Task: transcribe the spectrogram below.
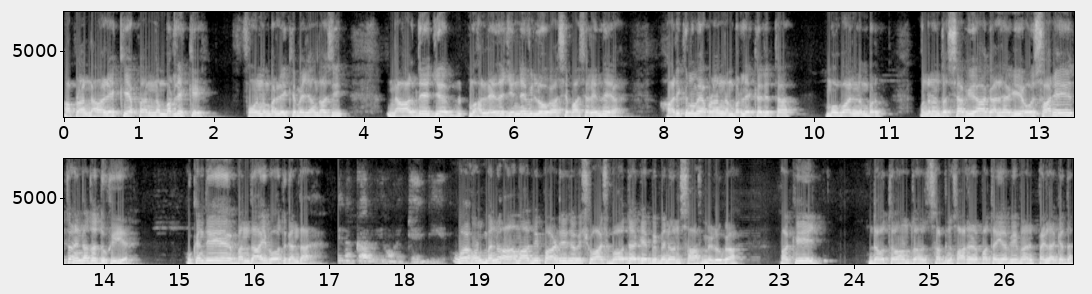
ਆਪਣਾ ਨਾਂ ਲਿਖ ਕੇ, ਆਪਣਾ ਨੰਬਰ ਲਿਖ ਕੇ ਫੋਨ ਨੰਬਰ ਲਿਖ ਕੇ ਮੈਂ ਜਾਂਦਾ ਸੀ। ਨਾਲ ਦੇ ਜ, ਮੁਹੱਲੇ ਦੇ ਜਿੰਨੇ ਵੀ ਲੋਕ ਆਸੇ-ਪਾਸੇ ਰਹਿੰਦੇ ਆ, ਹਰ ਇੱਕ ਨੂੰ ਮੈਂ ਆਪਣਾ ਨੰਬਰ ਲਿਖ ਕੇ ਦਿੱਤਾ। ਮੋਬਾਈਲ ਨੰਬਰ ਉਹਨਾਂ ਨੂੰ ਦੱਸਿਆ ਵੀ ਆਹ ਗੱਲ ਹੈਗੀ ਉਹ ਸਾਰੇ ਤੋਂ ਇਹਨਾਂ ਤੋਂ ਦੁਖੀ ਹੈ। ਉਹ ਕਹਿੰਦੇ ਬੰਦਾ ਹੀ ਬਹੁਤ ਗੰਦਾ ਹੈ। ਇਹਨਾਂ ਕਾਰਵਾਈ ਹੋਣੀ ਚਾਹੀਦੀ ਹੈ। ਉਹ ਹੁਣ ਮੈਨੂੰ ਆਮ ਆਦਮੀ ਪਾਰਟੀ ਤੇ ਵਿਸ਼ਵਾਸ ਬਹੁਤ ਹੈ ਕਿ ਵੀ ਮੈਨੂੰ ਇਨਸਾਫ ਮਿਲੂਗਾ। ਬਾਕੀ ਦੋ ਤਾਂ ਹੁਣ ਤਾਂ ਸਭ ਨੂੰ ਸਾਰਿਆਂ ਨੂੰ ਪਤਾ ਹੀ ਹੈ ਵੀ ਮੈਂ ਪਹਿਲਾਂ ਕਿੱਦਾਂ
